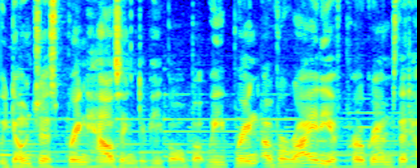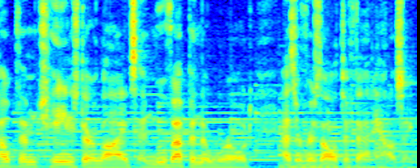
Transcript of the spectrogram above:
We don't just bring housing to people, but we bring a variety of programs that help them change their lives and move up in the world as a result of that housing.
